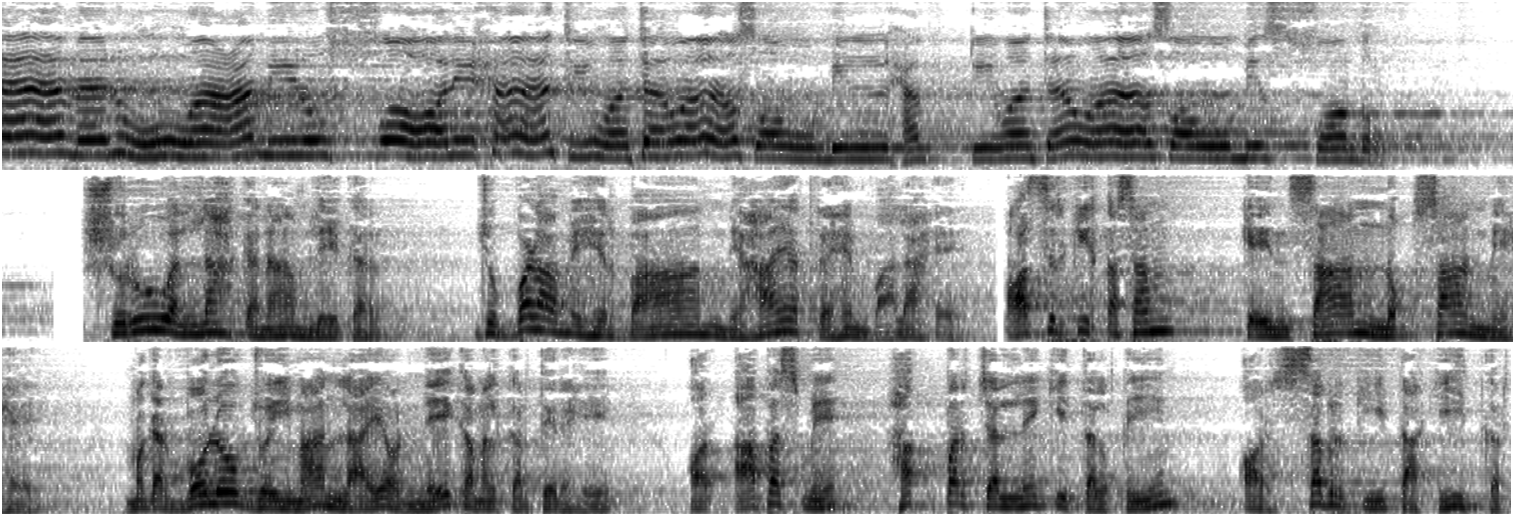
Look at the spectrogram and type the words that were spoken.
آمنوا وعملوا الصالحات وتواصوا بالحق وتواصوا بالصبر۔ شروع اللہ کا نام لے کر جو بڑا مہربان نہایت رحم والا ہے۔ عصر کی قسم کہ انسان نقصان میں ہے، مگر وہ لوگ جو ایمان لائے اور نیک عمل کرتے رہے اور آپس میں حق پر چلنے کی تلقین اور صبر کی تاکید کرتے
